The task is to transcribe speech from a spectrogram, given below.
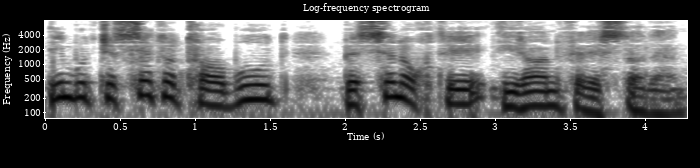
این بود که سه تا تابود به سه نقطه ایران فرستادن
